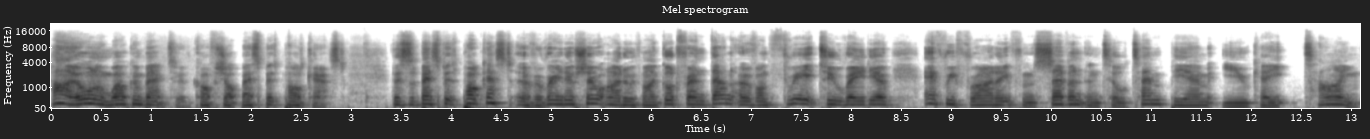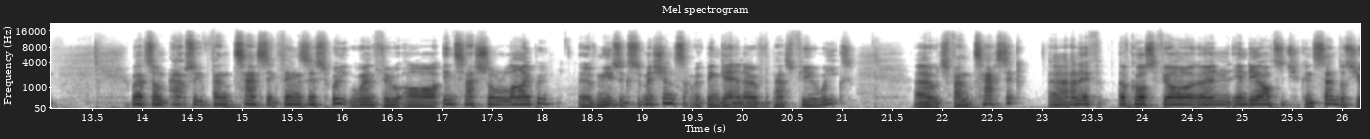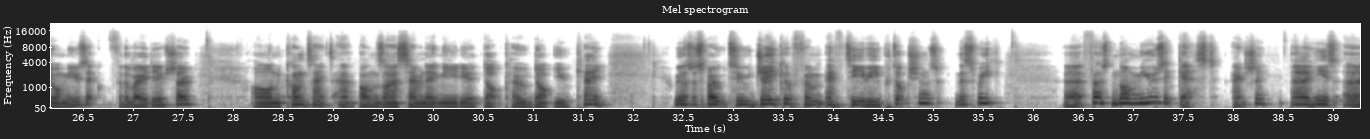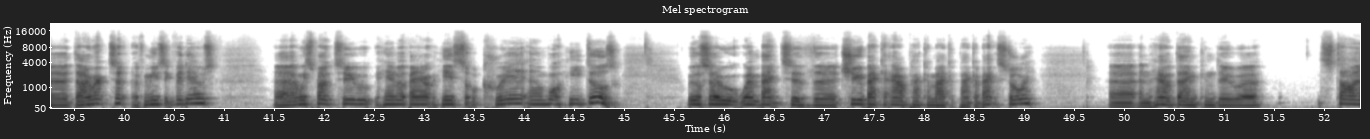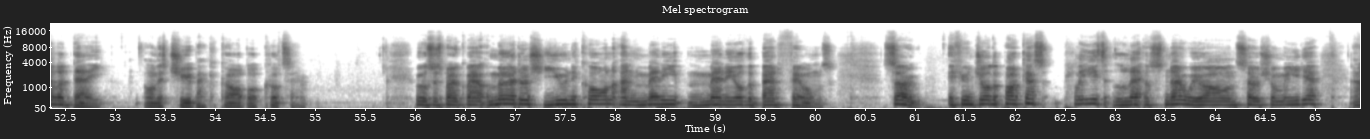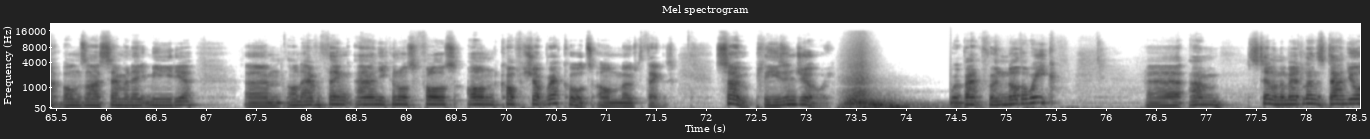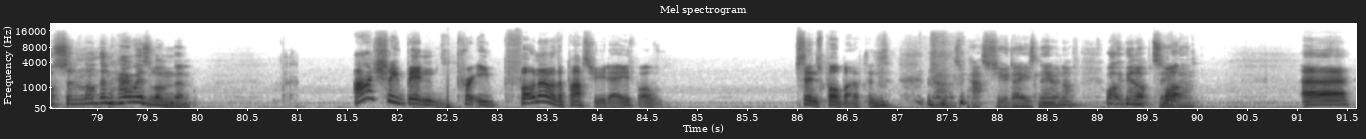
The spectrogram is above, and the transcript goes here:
Hi, all, and welcome back to the Coffee Shop Best Bits podcast. This is the Best Bits podcast of a radio show I do with my good friend Dan over on 382 Radio every Friday from 7 until 10 pm UK time. We had some absolutely fantastic things this week. We went through our international library of music submissions that we've been getting over the past few weeks, uh, which is fantastic. Uh, and if, of course, if you're an indie artist, you can send us your music for the radio show on contact at bonsai78media.co.uk. We also spoke to Jacob from FTB Productions this week. Uh, first non music guest, actually. Uh, he's a director of music videos, uh, and we spoke to him about his sort of career and what he does. We also went back to the Chewbacca Alpaca Macapaca backstory uh, and how Dan can do a style a day on his Chewbacca cardboard cutout. We also spoke about a murderous unicorn and many, many other bad films. So, if you enjoy the podcast, please let us know. We are on social media at Bonsai78 Media um, on everything, and you can also follow us on Coffee Shop Records on most things. So, please enjoy. We're back for another week. Uh, I'm still in the Midlands. Dan, you're still in London. How is London? Actually, been pretty fun over the past few days. Well, since pub opened. oh, it's past few days near enough. What have you been up to What? then? Uh,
